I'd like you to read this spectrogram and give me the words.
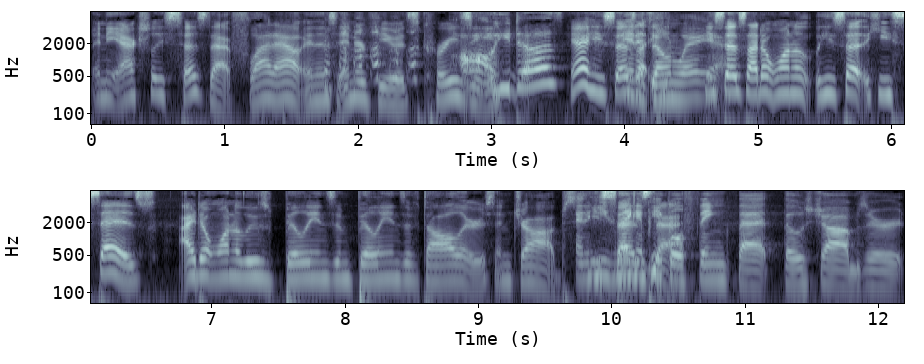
And he actually says that flat out in this interview. It's crazy. Oh, he does? Yeah, he says In his own he- way, He yeah. says I don't want to he said he says I don't want to lose billions and billions of dollars in jobs. and He he's says making people that. think that those jobs are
